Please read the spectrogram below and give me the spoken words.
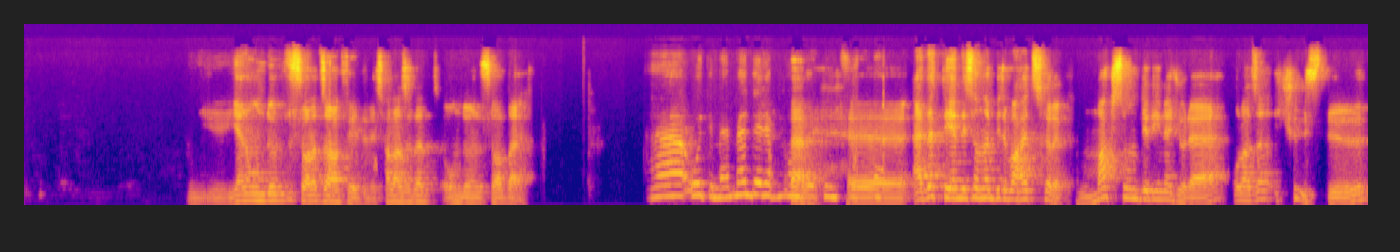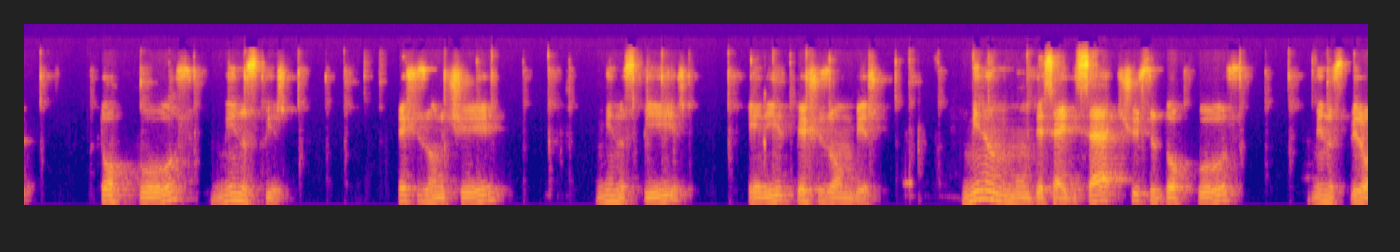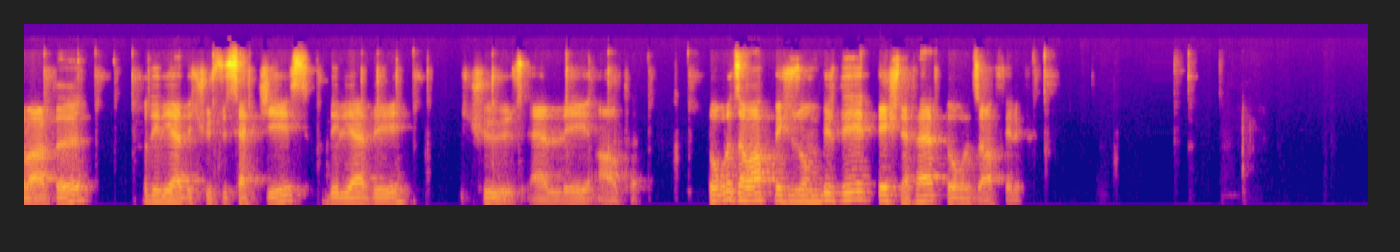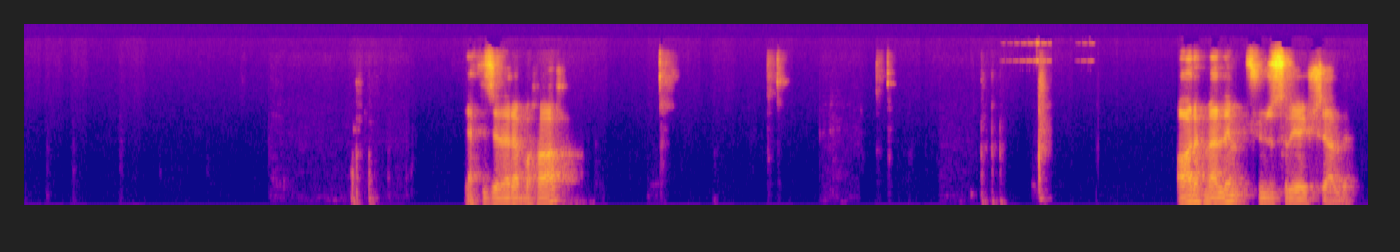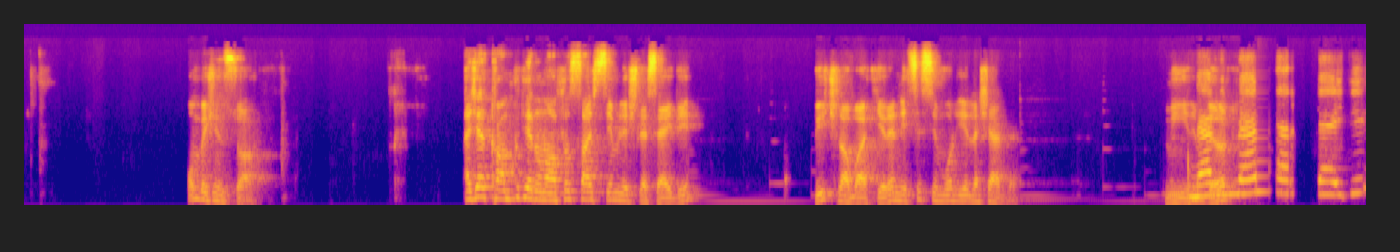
Yəni 14-cü suala cavab verdiniz. Hal-hazırda 14-cü sualdayıq. Hə, o demək. Mən də elə Bəli. E, ədəd deyəndə isə ondan bir vahid çıxırıq. Maksimum dediyinə görə olacaq 2 üstü 9 minus 1. 512 minus 1 eləyir 511. Minimum desəydisə 2 üstü 9 minus 1 olardı. Bu deyərdi 2 üstü 8, bu deyərdi 256. Doğru cavab 511-dir. 5 nəfər doğru cavab verib. Nəticələrə baxaq. Arif müəllim 3-cü sıraya yüksəldi. 15-ci sual. Əgər kompüter 16 say sistemi ilə işləsəydi, 1 kilobayt yerə neçə simvol yerləşərdi? 1024. Müəllim, mənim əlimdəydi,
